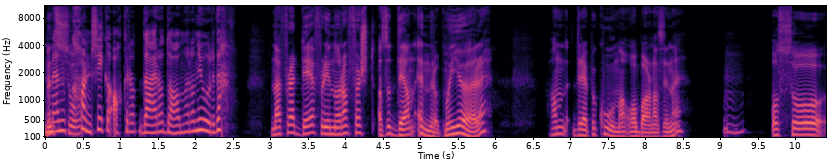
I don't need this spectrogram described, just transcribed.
Ja. Men, Men så- kanskje ikke akkurat der og da når han gjorde det. Nei, for det er det, fordi når han først Altså, det han ender opp med å gjøre Han dreper kona og barna sine, Mm. og så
